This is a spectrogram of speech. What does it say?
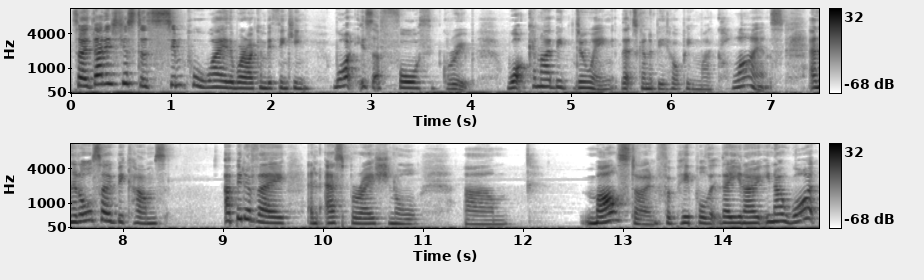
So that is just a simple way where I can be thinking, what is a fourth group? What can I be doing that's going to be helping my clients? And it also becomes a bit of a an aspirational um, milestone for people that they, you know, you know what?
